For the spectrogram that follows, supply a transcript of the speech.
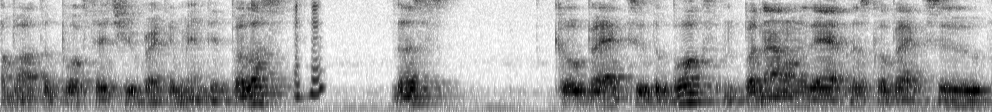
about the books that you recommended, but let's Mhm. let's go back to the books. But not only that, let's go back to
